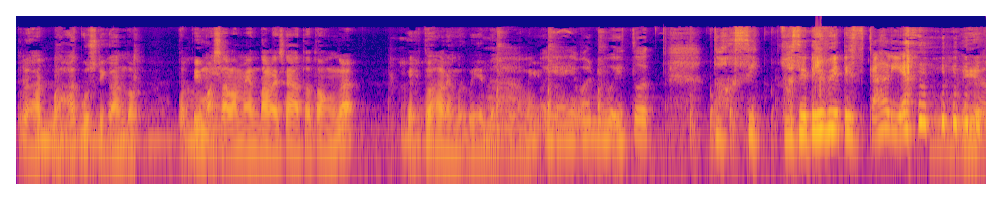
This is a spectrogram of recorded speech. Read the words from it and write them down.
terlihat Hmm. bagus di kantor. Tapi masalah mentalnya sehat atau enggak, ya itu hal yang berbeda. Oh, gitu. iya, iya, waduh itu toxic positivity sekali ya. iya,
